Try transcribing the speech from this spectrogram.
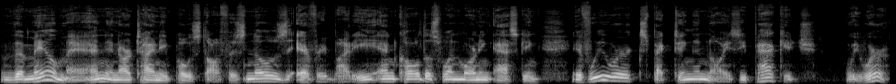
The mailman in our tiny post office knows everybody and called us one morning asking if we were expecting a noisy package. We were.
